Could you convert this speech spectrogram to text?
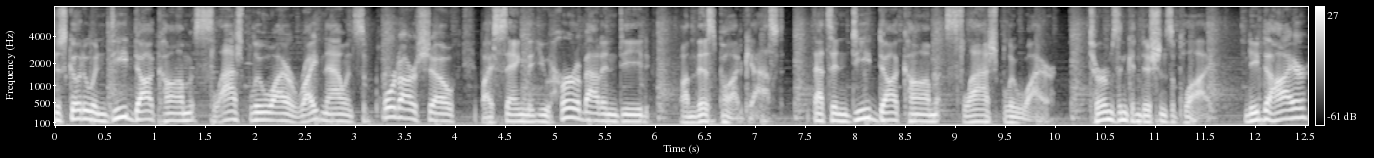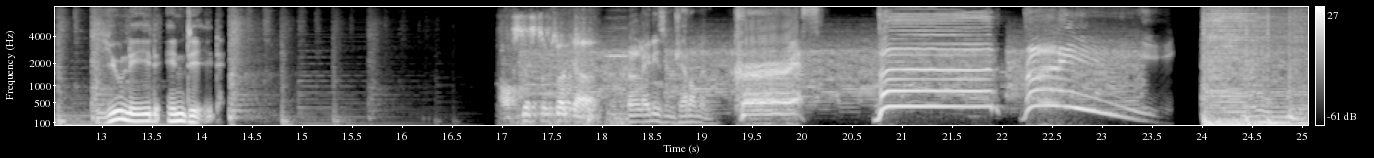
Just go to Indeed.com slash BlueWire right now and support our show by saying that you heard about Indeed on this podcast. That's Indeed.com slash BlueWire. Terms and conditions apply. Need to hire? You need Indeed. All systems are go. Ladies and gentlemen, Chris Van Vliet.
